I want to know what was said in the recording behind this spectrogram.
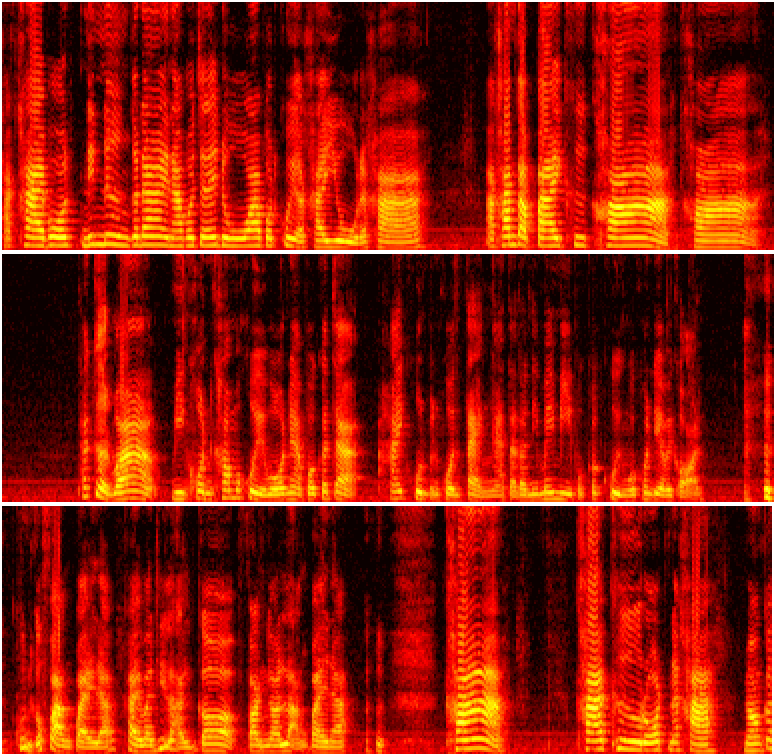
ทักทายโพสนิดนึงก็ได้นะโพสจะได้ดูว่าโพสคุยกับใครอยู่นะคะอะคำต่อไปคือ car car ถ้าเกิดว่ามีคนเข้ามาคุยกับโพสเนี่ยโพสก็จะให้คุณเป็นคนแต่งไงแต่ตอนนี้ไม่มีโพสก็คุยกับคนเดียวไปก่อน คุณก็ฟังไปนะ ใครมาที่หลังก็ฟังย้อนหลังไปนะ car car คาคือรถนะคะ น้องก็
